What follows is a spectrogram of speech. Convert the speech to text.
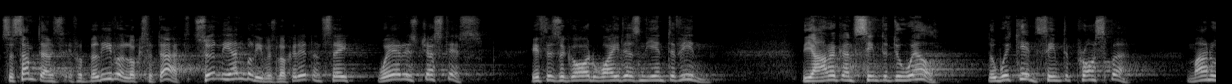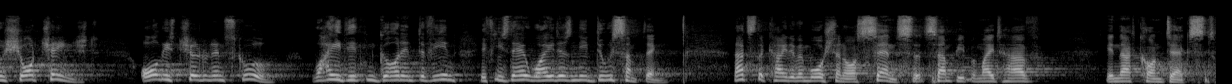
So sometimes, if a believer looks at that, certainly unbelievers look at it and say, Where is justice? If there's a God, why doesn't he intervene? The arrogant seem to do well, the wicked seem to prosper. A man who's shortchanged, all these children in school, why didn't God intervene? If He's there, why doesn't He do something? That's the kind of emotion or sense that some people might have in that context.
